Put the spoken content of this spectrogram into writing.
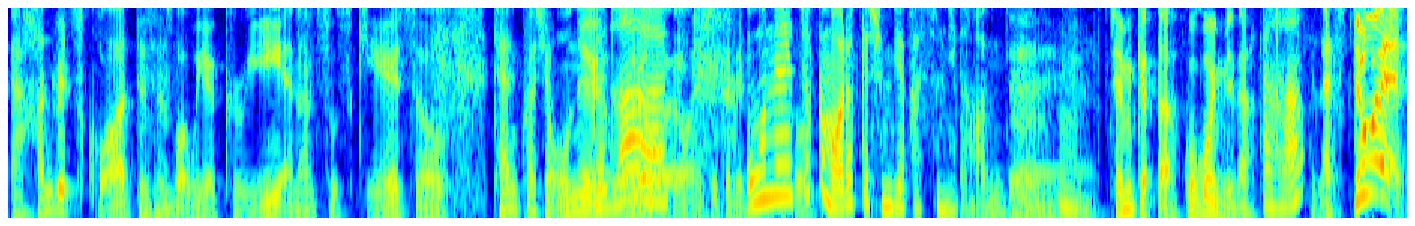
100 squat. This is what we agree, and I'm so scared. So 10 question 오늘 Good luck. 어려워요. 오늘 difficult? 조금 어렵게 준비해봤습니다. 안 돼. 재밌겠다. 고고입니다. 아하. Let's do it.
